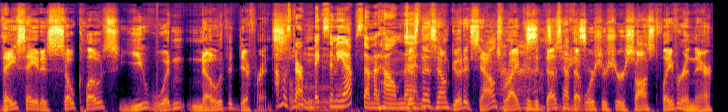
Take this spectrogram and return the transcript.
They say it is so close you wouldn't know the difference. I'm gonna start mixing me up some at home. Then Doesn't that sound good? It sounds right because it does have that Worcestershire sauce flavor in there.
